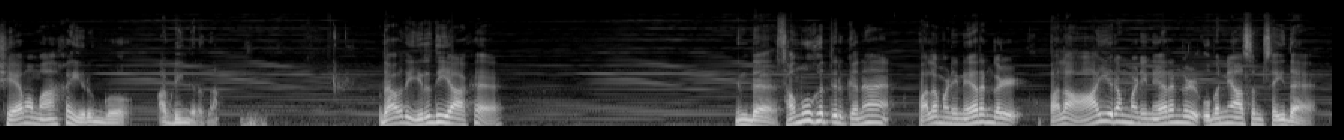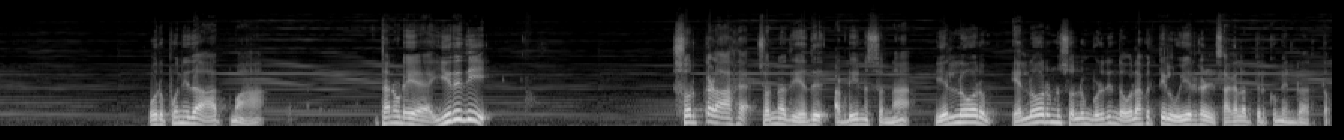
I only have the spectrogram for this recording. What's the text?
க்ஷேமமாக இருங்கோ அப்படிங்கிறது தான் அதாவது இறுதியாக இந்த சமூகத்திற்கென பல மணி நேரங்கள் பல ஆயிரம் மணி நேரங்கள் உபன்யாசம் செய்த ஒரு புனித ஆத்மா தன்னுடைய இறுதி சொற்களாக சொன்னது எது அப்படின்னு சொன்னா எல்லோரும் எல்லோரும்னு சொல்லும் பொழுது இந்த உலகத்தில் உயிர்கள் சகலத்திற்கும் என்று அர்த்தம்.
